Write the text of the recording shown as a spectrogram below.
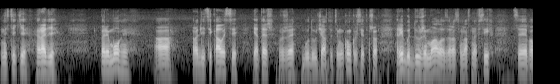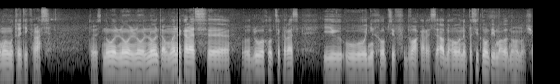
не стільки раді перемоги, а раді цікавості я теж вже буду участвувати в цьому конкурсі, тому що риби дуже мало. Зараз у нас на всіх це, по-моєму, третій карась. Тобто 0, 0, 0, 0, там у мене карась, е, у другого хлопця карась і у одних хлопців два карася. Одного вони по світлому піймали, одного ночі.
